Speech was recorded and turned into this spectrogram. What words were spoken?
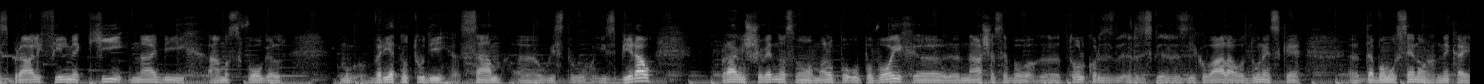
izbrali filme, ki naj bi jih Amos Vogel verjetno tudi sam uh, v bistvu izbiral. Pravim, še vedno smo malo po, v povojih, naša se bo toliko razlikovala od Dunajske, da bomo vseeno nekaj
